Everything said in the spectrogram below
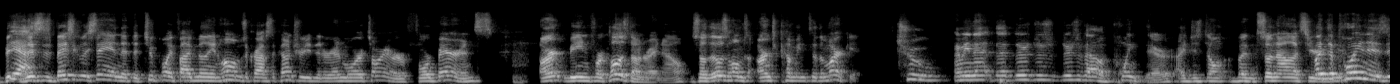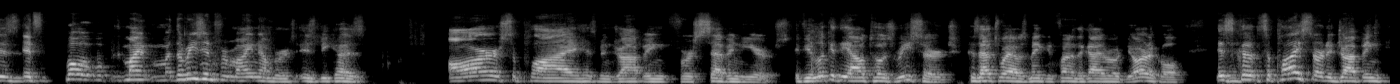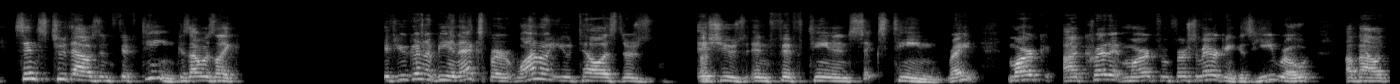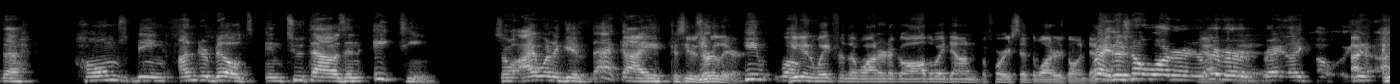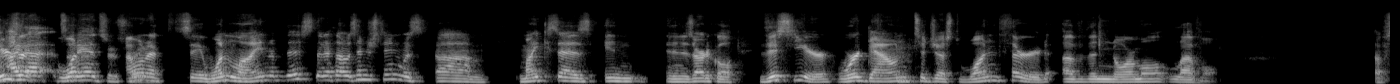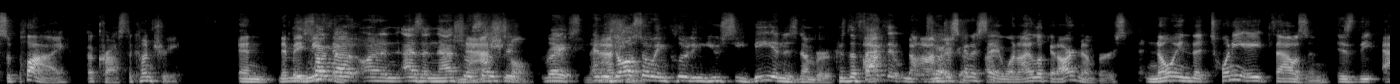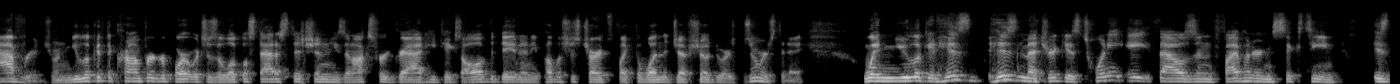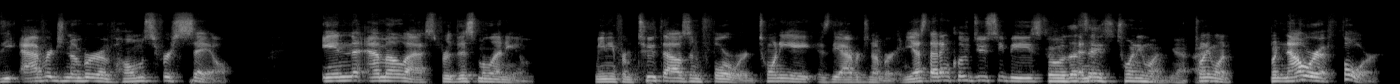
Yeah. This is basically saying that the 2.5 million homes across the country that are in moratorium or forbearance aren't being foreclosed on right now. So those homes aren't coming to the market. True. I mean that, that there, there's there's a valid point there. I just don't. But So now let's hear. but the point is is it's well my, my the reason for my numbers is because our supply has been dropping for seven years. If you look at the Altos research, because that's why I was making fun of the guy who wrote the article, is because mm. supply started dropping since 2015. Because I was like, if you're going to be an expert, why don't you tell us there's issues in 15 and 16, right? Mark, I credit Mark from First American because he wrote about the homes being underbuilt in 2018. So I want to give that guy because he was earlier. He well, he didn't wait for the water to go all the way down before he said the water's going down. right. There's no water in the Yeah, river, yeah, yeah. right? Like, oh, I- you know, here's I a- got one- answer. I want to say one line of this that I thought was interesting was um, Mike says in in his article this year we're down to just one third of the normal level of supply across the country, and it made He's me talking think, about on an, as a national, National, right? yes, and he's also including UCB in his number because the fact I- that no, I'm Sorry, just going to say right. when I look at our numbers, knowing that 28,000 is the average. When you look at the Cromford report, which is a local statistician, he's an Oxford grad. He takes all of the data and he publishes charts like the one that Jeff showed to our Zoomers today. When you look at his his metric is 28,516 is the average number of homes for sale in MLS for this millennium meaning from 2000 forward 28 is the average number and yes that includes ucbs So let's say it's 21. Yeah. 21 but now we're at four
